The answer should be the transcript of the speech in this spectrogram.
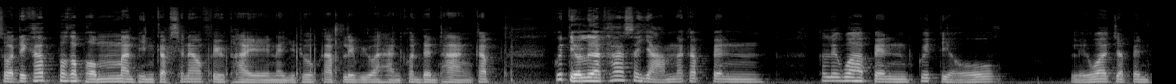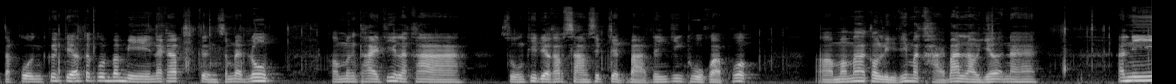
สวัสดีครับพบกับผมมันพินกับช anel ฟิลไทยใน YouTube ครับ รีวิวอาหารคนเดินทางครับก๋วยเตี๋ยวเรือท่าสยามนะครับ เป็นก็เรียกว่าเป็นก๋วยเตี๋ยว หรือว่าจะเป็นตระกูลก๋วยเตี๋ยวตระกูลบะหมี่นะครับกึ่งสำเร็จรูปของเมืองไทยที่ราคาสูงทีเดียวครับ 37 บาทจริงๆถูกกว่าพวกมาม่าเกาหลีที่มาขายบ้านเราเยอะนะฮะอันนี้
